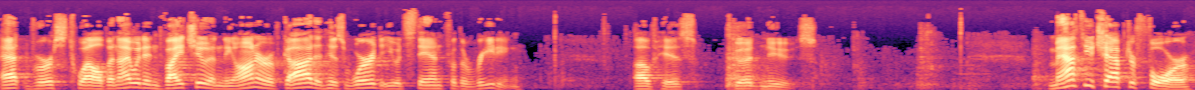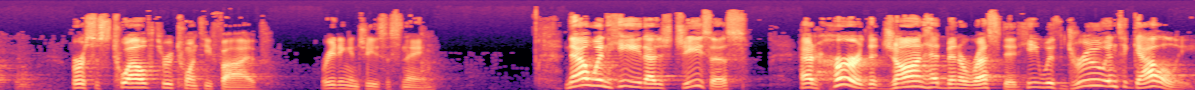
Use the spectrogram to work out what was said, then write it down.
at verse 12. And I would invite you, in the honor of God and His Word, that you would stand for the reading of His good news. Matthew chapter 4, verses 12 through 25, reading in Jesus' name. Now, when he, that is Jesus, had heard that John had been arrested, he withdrew into Galilee.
